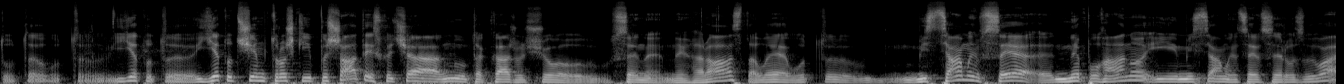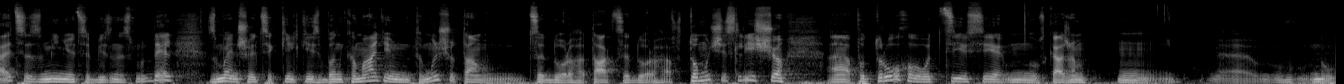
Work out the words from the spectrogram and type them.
Тут е, от, е, є тут е, є тут чим трошки і пишатись, хоча ну так кажуть, що все не, не гаразд, але от місцями все непогано, і місцями це все розвивається, змінюється бізнес-модель, зменшується кількість банкоматів, не тому що там це дорого, так це дорого. В тому числі, що потроху от ці всі, ну скажімо, ну,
